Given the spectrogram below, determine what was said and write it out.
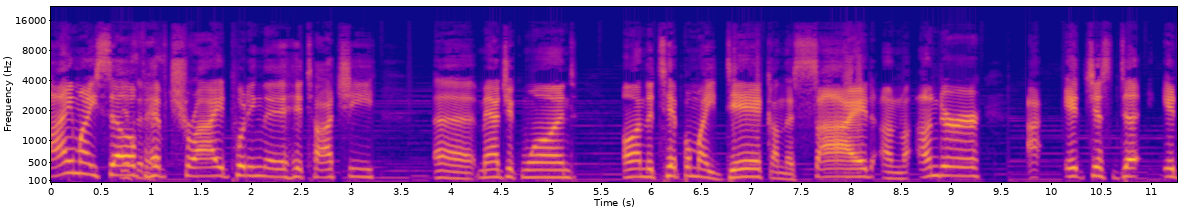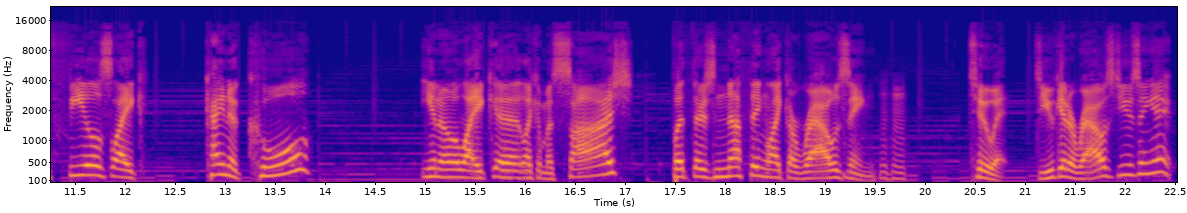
i myself Yes, have is. tried putting the hitachi uh magic wand on the tip of my dick on the side on my under I, it just it feels like kind of cool you know like uh, Mhm. like a massage but there's nothing like arousing Mhm. to it do you get aroused using it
